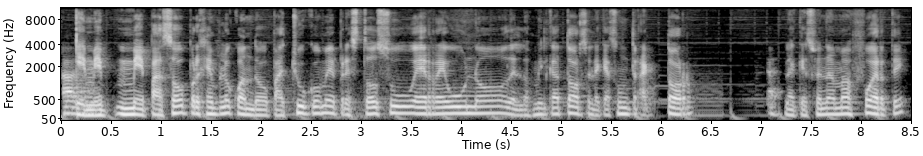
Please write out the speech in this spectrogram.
Ah, que me, me, pasó, por ejemplo, cuando Pachuco me prestó su R1 del 2014, la que hace un tractor, ah. la que suena más fuerte.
